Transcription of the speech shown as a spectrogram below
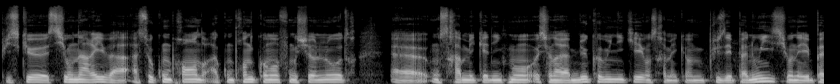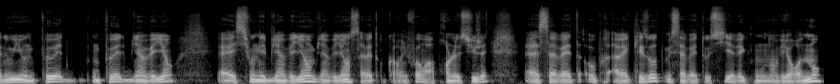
puisque si on arrive à, se comprendre, à comprendre comment fonctionne l'autre, euh, on sera mécaniquement, si on arrive à mieux communiquer, on sera mécaniquement plus épanoui. Si on est épanoui, on peut être, on peut être bienveillant. Euh, si on est bienveillant, bienveillant, ça va être encore une fois, on va reprendre le sujet, euh, ça va être avec les autres, mais ça va être aussi avec mon environnement.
